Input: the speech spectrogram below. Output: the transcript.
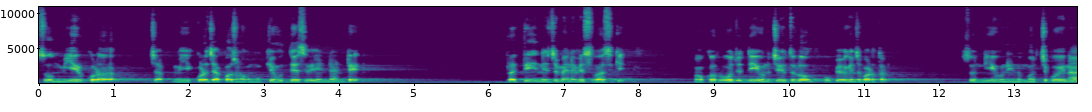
సో మీరు కూడా చెప్ మీకు కూడా చెప్పాల్సిన ఒక ముఖ్య ఉద్దేశం ఏంటంటే ప్రతి నిజమైన విశ్వాసికి ఒక రోజు దేవుని చేతిలో ఉపయోగించబడతాడు. సో నీవు నిన్ను మర్చిపోయినా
